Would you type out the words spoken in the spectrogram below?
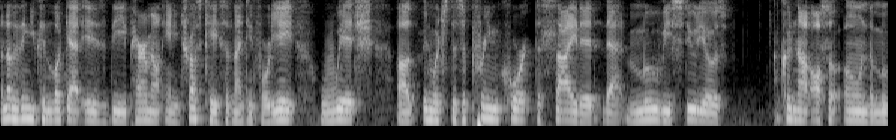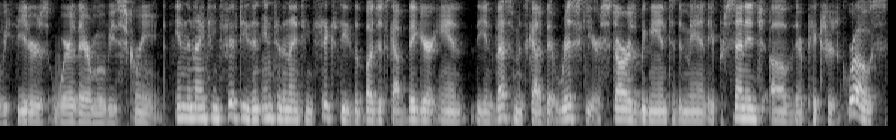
Another thing you can look at is the Paramount antitrust case of 1948, which uh, in which the Supreme Court decided that movie studios could not also own the movie theaters where their movies screened. In the 1950s and into the 1960s, the budgets got bigger and the investments got a bit riskier. Stars began to demand a percentage of their picture's gross.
